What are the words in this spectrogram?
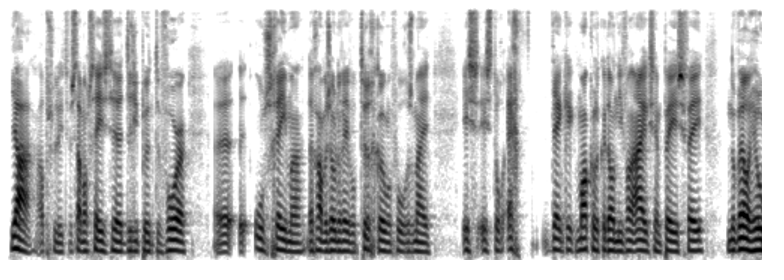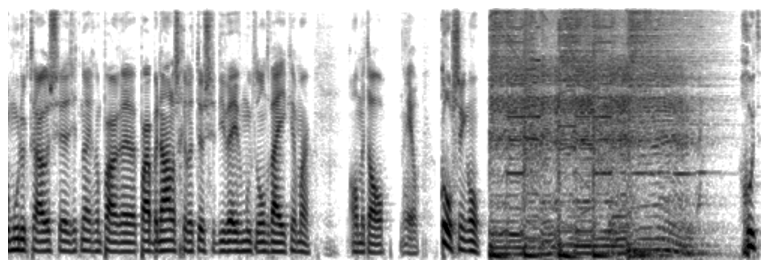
Ja, absoluut. We staan nog steeds eh, drie punten voor. Eh, ons schema, daar gaan we zo nog even op terugkomen volgens mij, is, is toch echt, denk ik, makkelijker dan die van Ajax en PSV. Nog wel heel moeilijk trouwens. Er zitten nog echt een paar, paar bananenschillen tussen die we even moeten ontwijken. Maar al met al, nee joh, Koolsingel. Goed,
